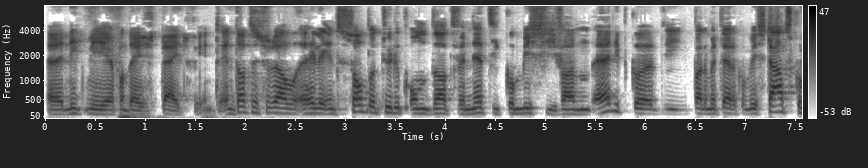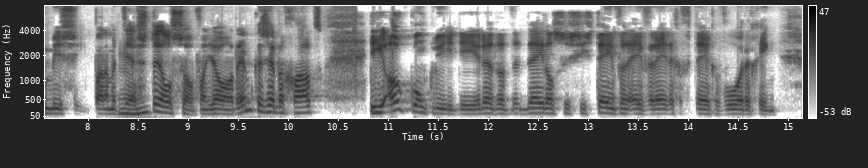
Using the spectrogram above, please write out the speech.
uh, niet meer van deze tijd vindt. En dat is wel heel interessant natuurlijk, omdat we net die commissie van, hè, die, die parlementaire commissie, staatscommissie, parlementair mm -hmm. stelsel van Johan Remkes hebben gehad, die ook concluderen dat het Nederlandse systeem van evenredige vertegenwoordiging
